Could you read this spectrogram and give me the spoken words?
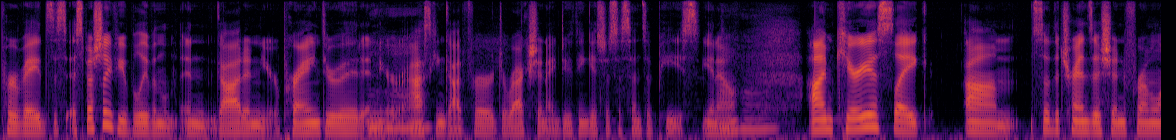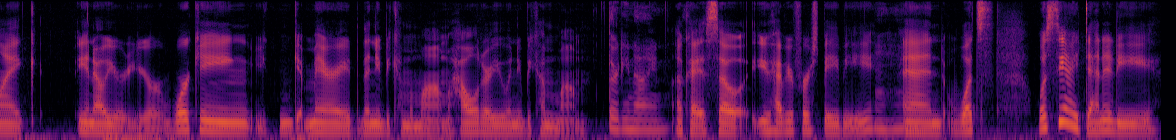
pervades this, especially if you believe in in God and you're praying through it and mm-hmm. you're asking God for direction. I do think it's just a sense of peace. You know, mm-hmm. I'm curious, like, um, so the transition from like you know you're you're working you get married then you become a mom how old are you when you become a mom 39 okay so you have your first baby mm-hmm. and what's what's the identity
